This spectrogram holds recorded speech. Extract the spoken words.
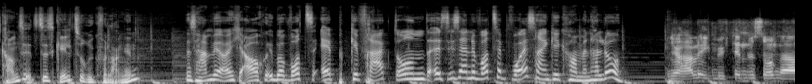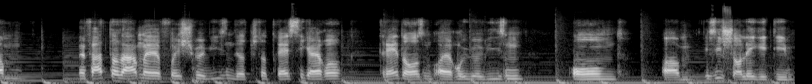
Kann sie jetzt das Geld zurückverlangen? Das haben wir euch auch über WhatsApp gefragt und es ist eine WhatsApp-Voice reingekommen. Hallo. Ja, hallo, ich möchte nur sagen, ähm, Mein Vater hat einmal falsch überwiesen, der hat statt 30 Euro 3000 Euro überwiesen und ähm, es ist schon legitim,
